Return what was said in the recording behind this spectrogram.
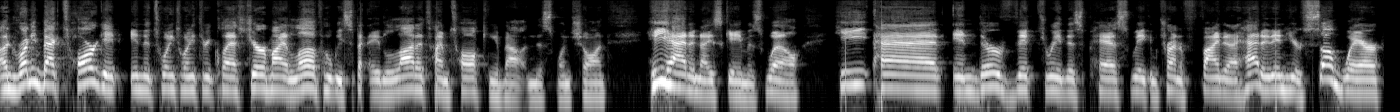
On running back target in the 2023 class, Jeremiyah Love, who we spent a lot of time talking about in this one, Sean, he had a nice game as well. He had in their victory this past week, I'm trying to find it. I had it in here somewhere.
